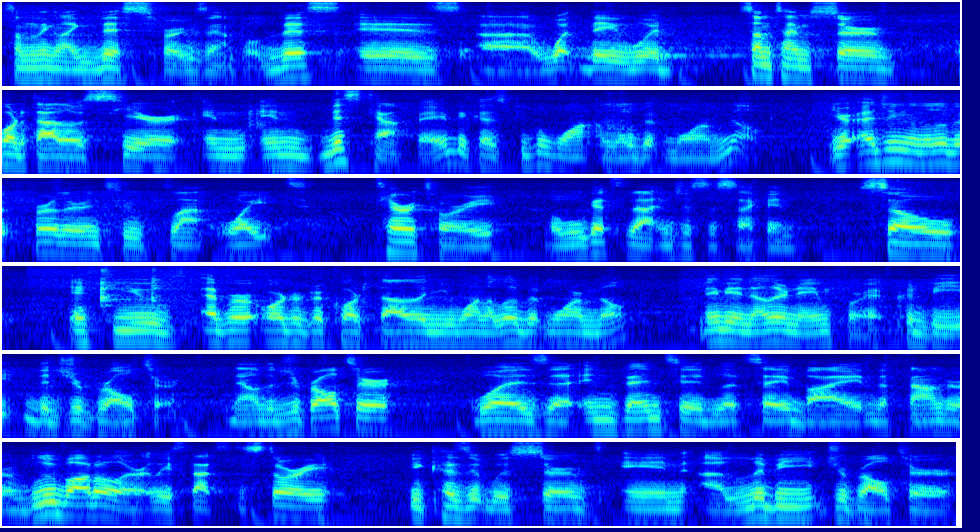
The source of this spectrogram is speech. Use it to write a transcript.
Something like this, for example. This is uh, what they would sometimes serve cortados here in, in this cafe because people want a little bit more milk. You're edging a little bit further into flat white territory, but we'll get to that in just a second. So if you've ever ordered a cortado and you want a little bit more milk, maybe another name for it could be the Gibraltar. Now the Gibraltar was uh, invented, let's say, by the founder of Blue Bottle, or at least that's the story, because it was served in a Libbey Gibraltar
